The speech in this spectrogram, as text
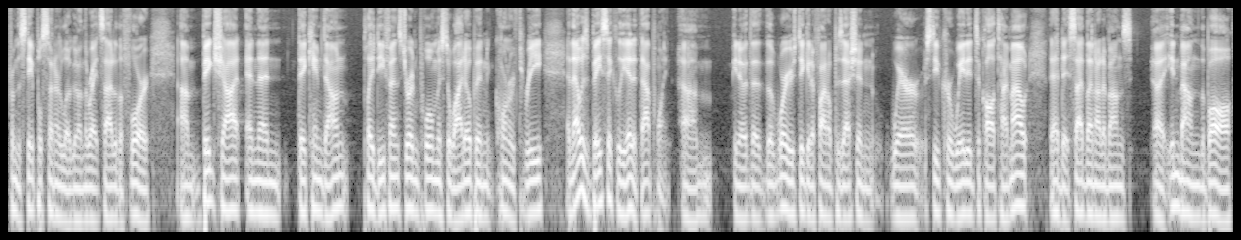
from the Staples Center logo on the right side of the floor. Um, big shot, and then they came down, play defense. Jordan Poole missed a wide open corner three, and that was basically it at that point. Um, you know the the Warriors did get a final possession where Steve Kerr waited to call a timeout. They had to sideline out of bounds uh, inbound the ball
